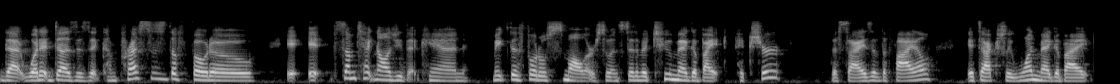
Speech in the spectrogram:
that what it does is it compresses the photo. It, it some technology that can make the photo smaller. So instead of a two megabyte picture, the size of the file, it's actually one megabyte,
